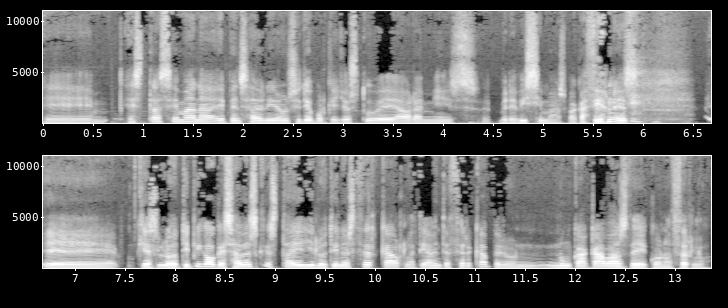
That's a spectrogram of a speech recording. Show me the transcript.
eh, esta semana he pensado en ir a un sitio porque yo estuve ahora en mis brevísimas vacaciones eh, que es lo típico que sabes que está ahí y lo tienes cerca, relativamente cerca, pero nunca acabas de conocerlo.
